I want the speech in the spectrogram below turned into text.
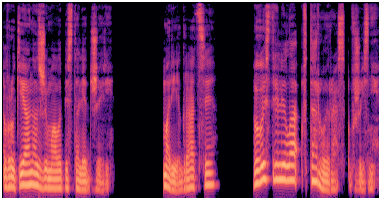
В руке она сжимала пистолет Джерри. Мария Грация выстрелила второй раз в жизни.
